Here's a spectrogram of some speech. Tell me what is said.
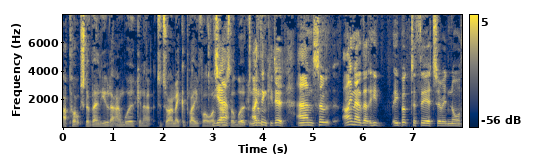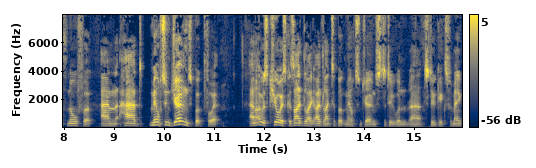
approached the venue that I'm working at to try and make a play for, whilst I'm still working. I them. think he did. And so I know that he he booked a theatre in North Norfolk and had Milton Jones booked for it. And I was curious because I'd like I'd like to book Milton Jones to do one uh, to do gigs for me.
